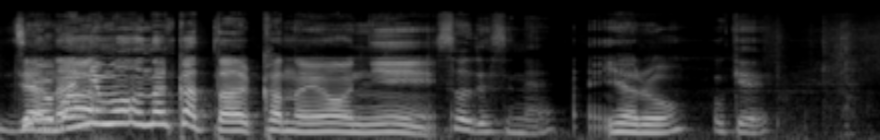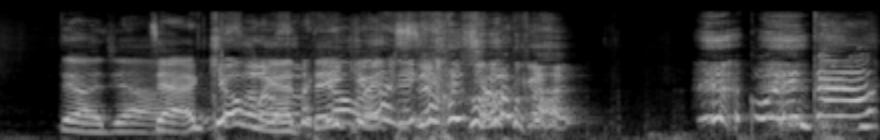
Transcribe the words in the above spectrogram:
じゃあ何もなかったかのようにそうですね。やろ OK。ではじゃあ。じゃあ今日もやっていきましょうか。これから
